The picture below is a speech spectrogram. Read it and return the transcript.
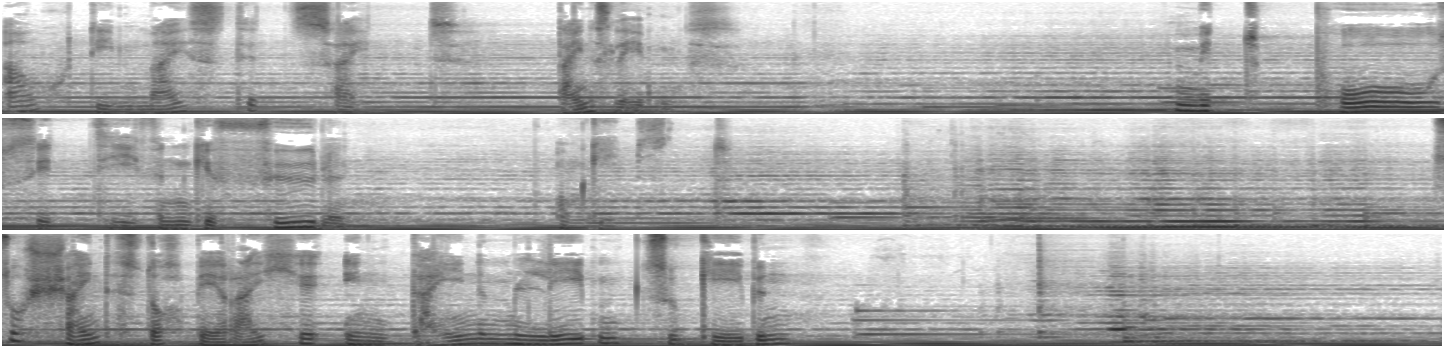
auch die meiste Zeit deines Lebens mit positiven Gefühlen umgibst. so scheint es doch Bereiche in deinem Leben zu geben,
